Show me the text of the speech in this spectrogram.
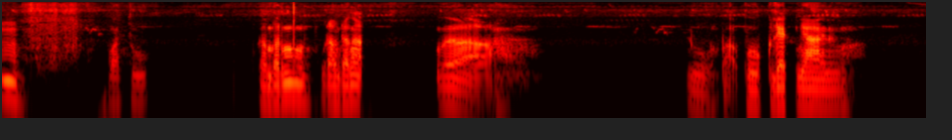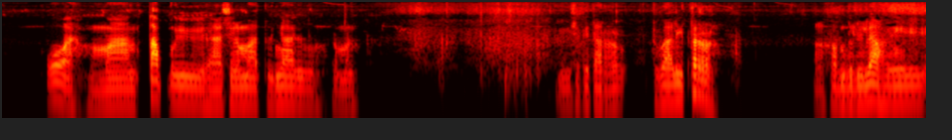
Hmm. Waktu gambarmu kurang dangak wah. Tuh Pak Bugleknya itu wah mantap wih hasil madunya itu teman. Ini sekitar 2 liter. Alhamdulillah ini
